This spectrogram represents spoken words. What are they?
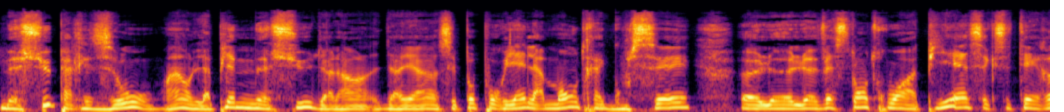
Monsieur Parizeau, hein, on l'appelait Monsieur d'ailleurs, c'est pas pour rien, la montre à gousset, euh, le, veston trois pièces, etc.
